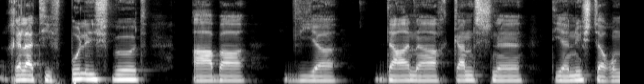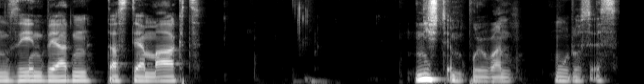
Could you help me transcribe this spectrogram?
relativ bullig wird, aber wir danach ganz schnell die Ernüchterung sehen werden, dass der Markt nicht im Bullrun-Modus ist.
